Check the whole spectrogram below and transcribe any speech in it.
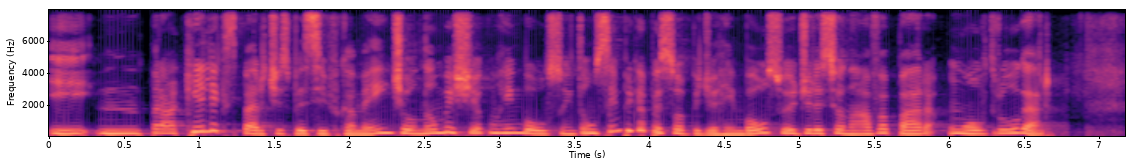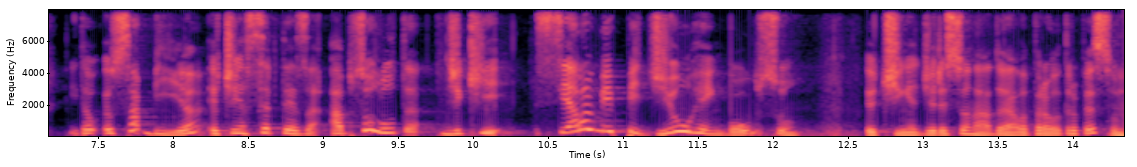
e para aquele expert especificamente, eu não mexia com reembolso. Então, sempre que a pessoa pedia reembolso, eu direcionava para um outro lugar. Então, eu sabia, eu tinha certeza absoluta de que se ela me pediu o reembolso, eu tinha direcionado ela para outra pessoa.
